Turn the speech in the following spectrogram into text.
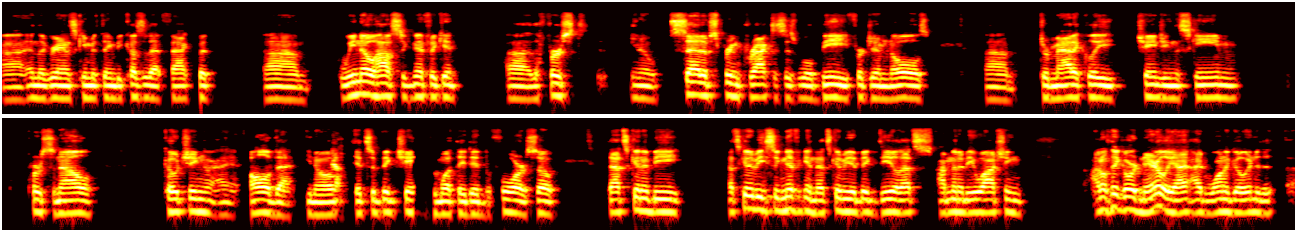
uh, in the grand scheme of thing because of that fact, but um, we know how significant uh, the first you know set of spring practices will be for Jim Knowles, um, dramatically changing the scheme, personnel, coaching, all of that. You know, yeah. it's a big change from what they did before. So that's going to be that's going to be significant. That's going to be a big deal. That's I'm going to be watching. I don't think ordinarily I, would want to go into the uh,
